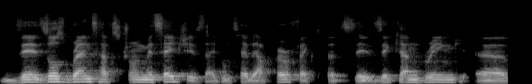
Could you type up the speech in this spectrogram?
they, those brands have strong messages. I don't say they are perfect, but they, they can bring uh,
